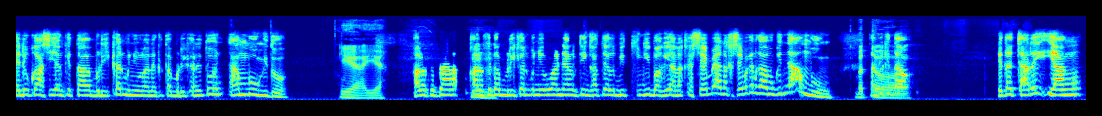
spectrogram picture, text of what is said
edukasi yang kita berikan, penyuluhan yang kita berikan itu nyambung gitu. Iya, iya. Kalau kita kalau Mhm. kita berikan penyuluhan yang tingkatnya lebih tinggi bagi anak SMP, anak SMP kan nggak mungkin nyambung. Betul. Tapi kita kita cari yang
